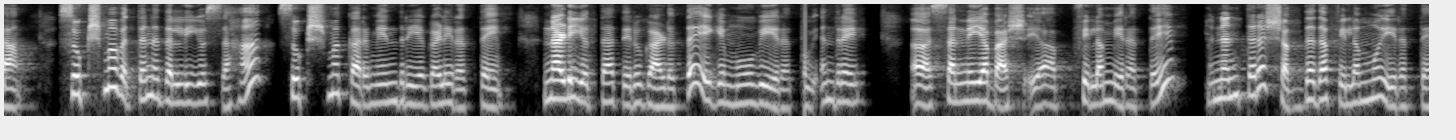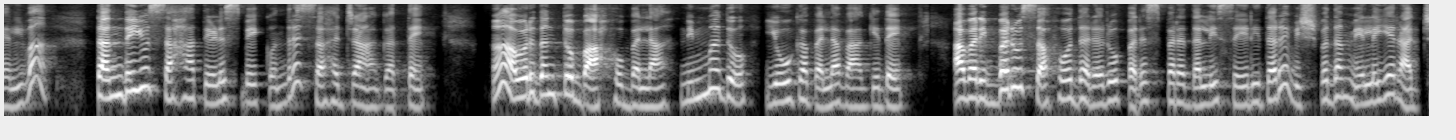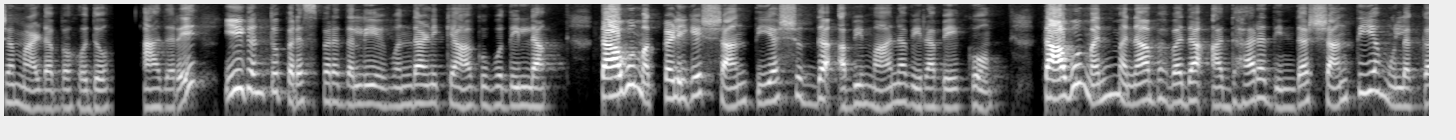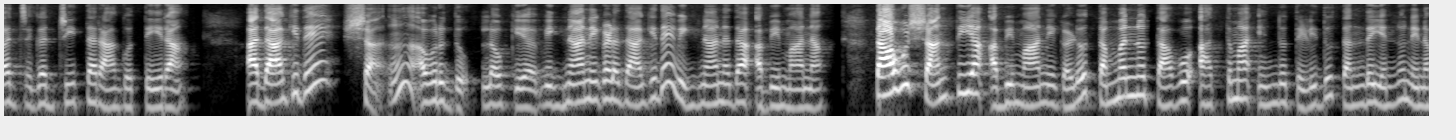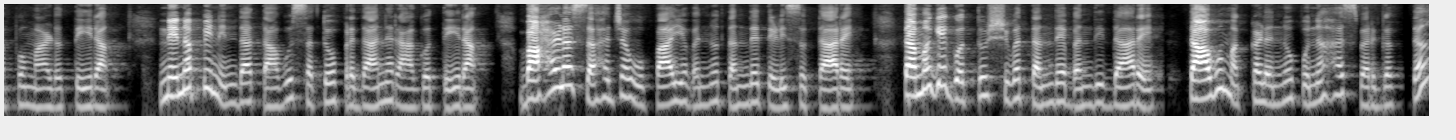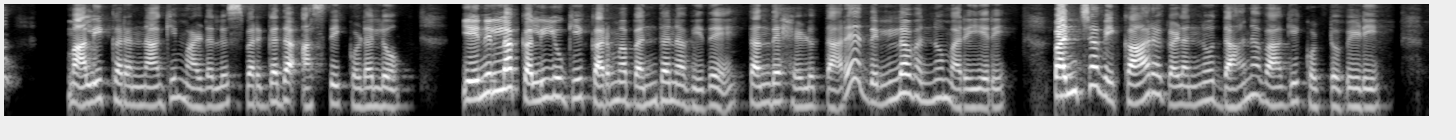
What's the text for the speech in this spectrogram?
ಸೂಕ್ಷ್ಮ ವತನದಲ್ಲಿಯೂ ಸಹ ಸೂಕ್ಷ್ಮ ಕರ್ಮೇಂದ್ರಿಯಗಳಿರುತ್ತೆ. ನಡೆಯುತ್ತಾ ತಿರುಗಾಡುತ್ತೆ ಹೇಗೆ ಮೂವಿ ಇರುತ್ತೆ. ಅಂದ್ರೆ ಸನ್ನೆಯ ಭಾಷೆಯ ಫಿಲಮ್ ಇರತ್ತೆ. ನಂತರ ಶಬ್ದದ ಫಿಲಮ್ಮು ಇರುತ್ತೆ ಅಲ್ವಾ? ತಂದೆಯೂ ಸಹ ತಿಳಿಸ್ಬೇಕು ಅಂದ್ರೆ ಸಹಜ ಆಗತ್ತೆ. ಅವರದಂತೂ ಬಾಹುಬಲ, ನಿಮ್ಮದು ಯೋಗ ಬಲವಾಗಿದೆ. ಅವರಿಬ್ಬರು ಸಹೋದರರು ಪರಸ್ಪರದಲ್ಲಿ ಸೇರಿದರೆ ವಿಶ್ವದ ಮೇಲೆಯೇ ರಾಜ್ಯ ಮಾಡಬಹುದು. ಆದರೆ ಈಗಂತೂ ಪರಸ್ಪರದಲ್ಲಿ ಹೊಂದಾಣಿಕೆ ಆಗುವುದಿಲ್ಲ. ತಾವು ಮಕ್ಕಳಿಗೆ ಶಾಂತಿಯ, ಶುದ್ಧ ಅಭಿಮಾನವಿರಬೇಕು. ತಾವು ಮನ್ಮನಾಭವದ ಆಧಾರದಿಂದ ಶಾಂತಿಯ ಮೂಲಕ ಜಗಜ್ಜೀತರಾಗುತ್ತೀರಾ? ಅದಾಗಿದೆ ಶ ಅವರದ್ದು ಲೌಕಿಕ ವಿಜ್ಞಾನಿಗಳದಾಗಿದೆ ವಿಜ್ಞಾನದ ಅಭಿಮಾನ. ತಾವು ಶಾಂತಿಯ ಅಭಿಮಾನಿಗಳು, ತಮ್ಮನ್ನು ತಾವು ಆತ್ಮ ಎಂದು ತಿಳಿದು ತಂದೆಯನ್ನು ನೆನಪು ಮಾಡುತ್ತೀರಾ? ನೆನಪಿನಿಂದ ತಾವು ಸತೋ ಪ್ರಧಾನರಾಗುತ್ತೀರಾ ಬಹಳ ಸಹಜ ಉಪಾಯವನ್ನು ತಂದೆ ತಿಳಿಸುತ್ತಾರೆ. ತಮಗೆ ಗೊತ್ತು ಶಿವ ತಂದೆ ಬಂದಿದ್ದಾರೆ. ತಾವು ಮಕ್ಕಳನ್ನು ಪುನಃ ಸ್ವರ್ಗದ ಮಾಲೀಕರನ್ನಾಗಿ ಮಾಡಲು ಸ್ವರ್ಗದ ಆಸ್ತಿ ಕೊಡಲು. ಏನೆಲ್ಲ ಕಲಿಯುಗಿ ಕರ್ಮ ಬಂಧನವಿದೆ, ತಂದೆ ಹೇಳುತ್ತಾರೆ, ಅದೆಲ್ಲವನ್ನು ಮರೆಯಿರಿ. ಪಂಚವಿಕಾರಗಳನ್ನು ದಾನವಾಗಿ ಕೊಟ್ಟು ಬಿಡಿ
